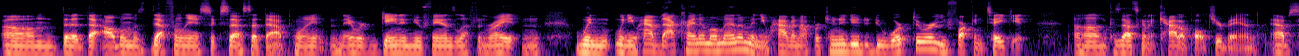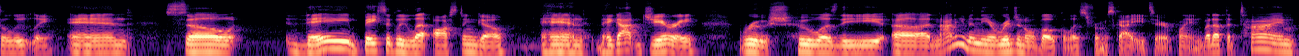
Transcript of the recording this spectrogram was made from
Um, the the album was definitely a success at that point, and they were gaining new fans left and right. And when when you have that kind of momentum and you have an opportunity to do Warp Tour, you fucking take it because um, that's to catapult your band absolutely. And so they basically let Austin go, and they got Jerry Roush, who was the uh, not even the original vocalist from Sky Eats Airplane, but at the time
